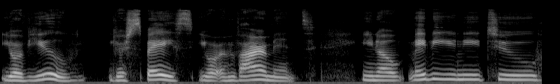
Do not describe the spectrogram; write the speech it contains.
your view your space your environment you know, maybe you need to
